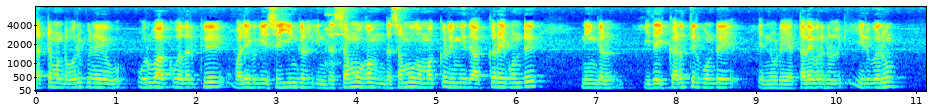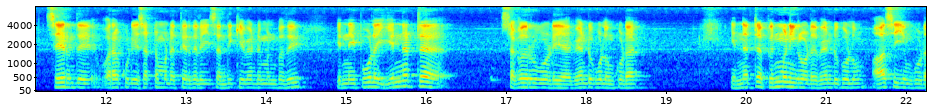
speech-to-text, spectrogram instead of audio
சட்டமன்ற உறுப்பினரை உருவாக்குவதற்கு வழிவகை செய்யுங்கள். இந்த சமூகம் இந்த சமூக மக்களின் மீது அக்கறை கொண்டு நீங்கள் இதை கருத்தில் கொண்டு என்னுடைய தலைவர்கள் இருவரும் சேர்ந்து வரக்கூடிய சட்டமன்ற தேர்தலை சந்திக்க வேண்டும் என்பது என்னை போல எண்ணற்ற சகோதரர்களுடைய வேண்டுகோளும் கூட எண்ணற்ற பெண்மணிகளோட வேண்டுகோளும் ஆசையும் கூட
